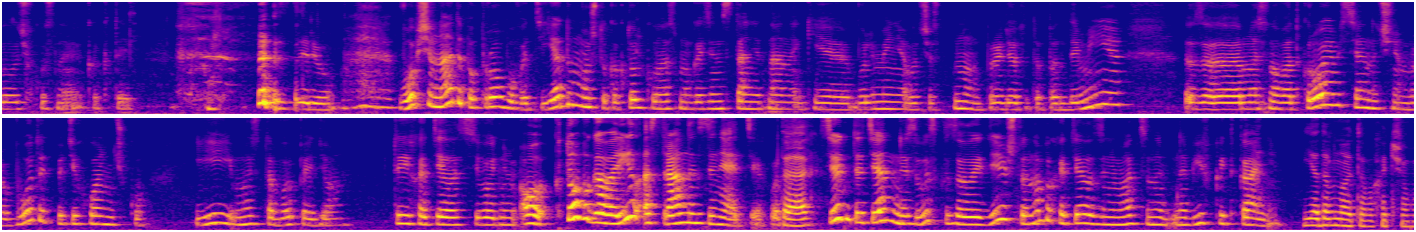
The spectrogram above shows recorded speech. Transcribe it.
был очень вкусный коктейль с деревом. В общем, надо попробовать. Я думаю, что как только у нас магазин станет на ноги, более-менее вот сейчас, ну, пройдет эта пандемия, мы снова откроемся, начнем работать потихонечку, и мы с тобой пойдем ты хотела сегодня... О, кто бы говорил о странных занятиях? Вот так. Сегодня Татьяна мне высказала идею, что она бы хотела заниматься набивкой ткани. Я давно этого хочу.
